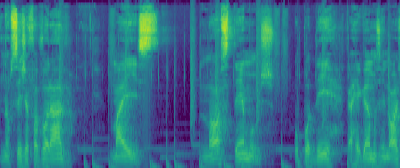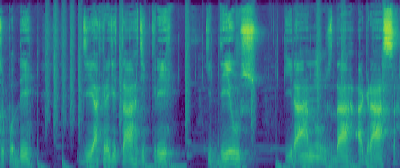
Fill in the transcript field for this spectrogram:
não seja favorável, mas nós temos o poder, carregamos em nós o poder de acreditar, de crer que Deus irá nos dar a graça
